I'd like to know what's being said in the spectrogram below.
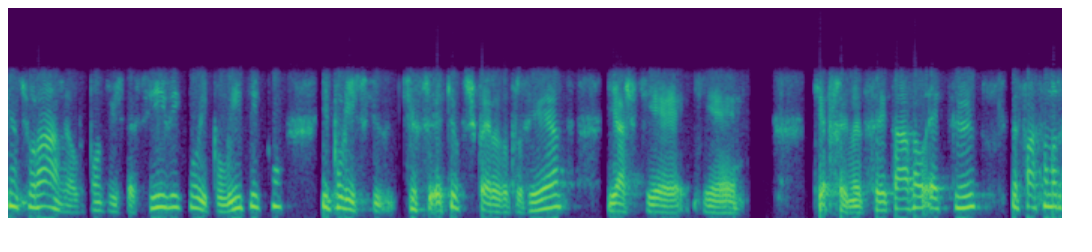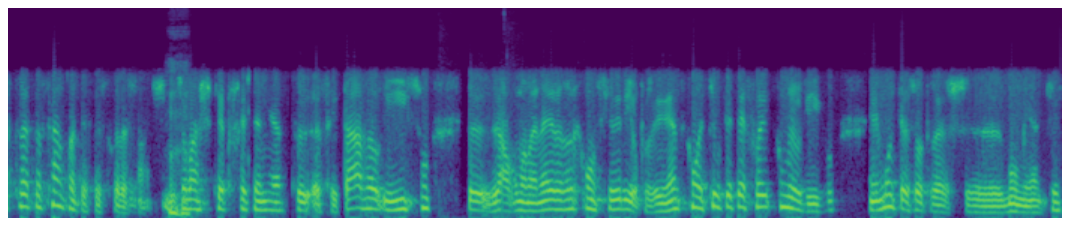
censurável do ponto de vista cívico e político e por isso que, que aquilo que se espera do Presidente e acho que é que é que é perfeitamente aceitável é que faça uma retratação quanto a estas declarações. Isso eu uhum. acho que é perfeitamente aceitável e isso, eh, de alguma maneira, reconciliaria o Presidente com aquilo que até foi, como eu digo, em muitos outros momentos,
